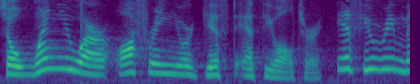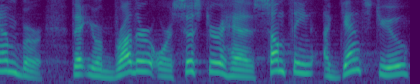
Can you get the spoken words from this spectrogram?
so when you are offering your gift at the altar, if you remember that your brother or sister has something against you,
